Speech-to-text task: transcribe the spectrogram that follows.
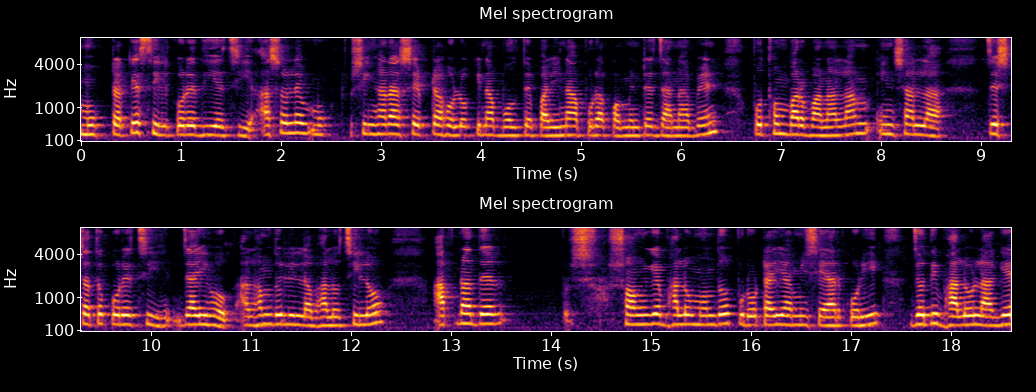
মুখটাকে সিল করে দিয়েছি। আসলে মুখ সিঙ্গারার শেপটা হলো কিনা বলতে পারি না পুরা কমেন্টে জানাবেন। প্রথমবার বানালাম, ইনশাল্লাহ চেষ্টা তো করেছি। যাই হোক, আলহামদুলিল্লাহ ভালো ছিল। আপনাদের সঙ্গে ভালো মন্দ পুরোটাই আমি শেয়ার করি। যদি ভালো লাগে,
